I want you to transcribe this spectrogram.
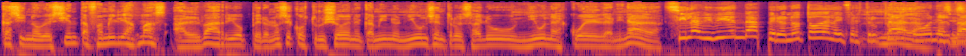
casi 900 familias más al barrio, pero no se construyó en el camino ni un centro de salud, ni una escuela, ni nada. Sí las viviendas, pero no toda la infraestructura Nada, que vos necesitas.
